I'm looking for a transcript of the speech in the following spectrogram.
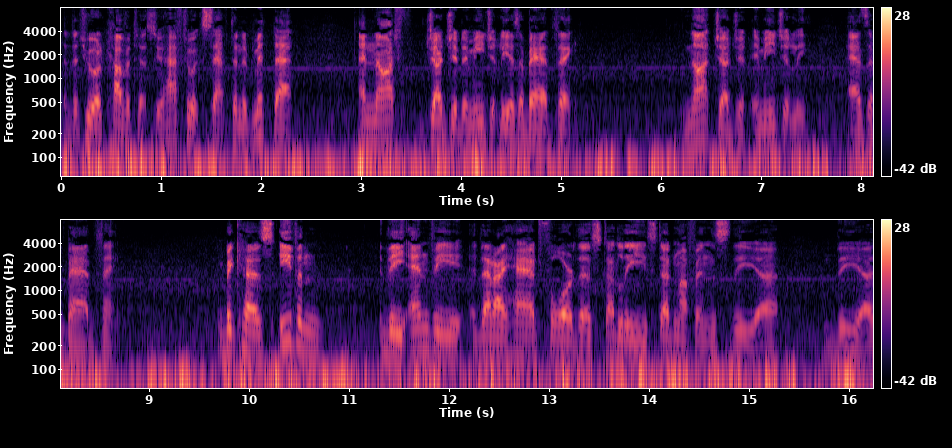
that you are covetous. You have to accept and admit that and not judge it immediately as a bad thing. Not judge it immediately as a bad thing. Because even the envy that I had for the Studley stud muffins, the uh, the, uh,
